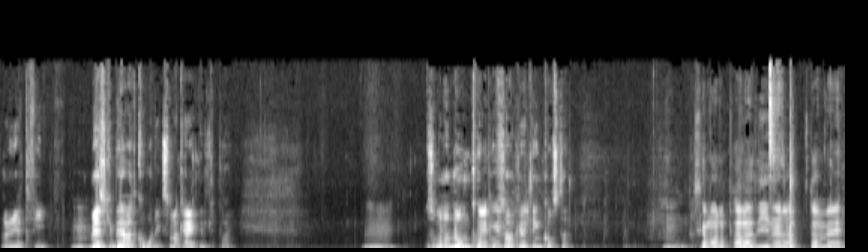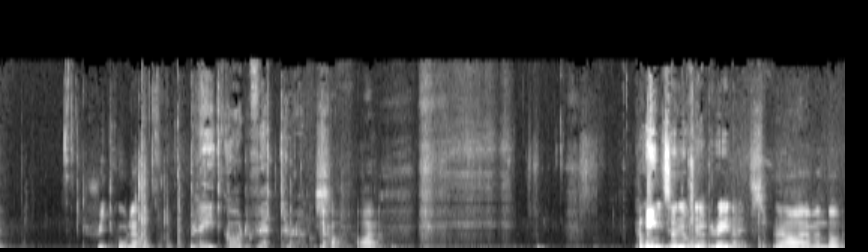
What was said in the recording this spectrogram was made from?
Den är jättefin. Mm. Men jag skulle behöva ett kodex som man kan räkna lite poäng. Mm. Så man har någon koll på vad saker och ting kostar. Mm. Ska måla paladinerna. De är skitcoola. Blade Guard Veterans. Ja, ja, ja. Paladiner noga. krig, Grey Knights. Ja, ja men de,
